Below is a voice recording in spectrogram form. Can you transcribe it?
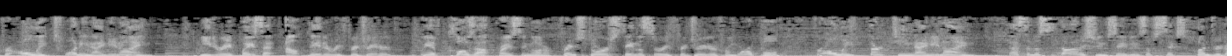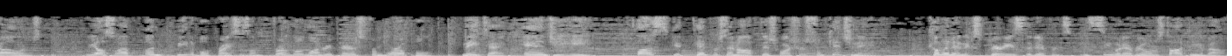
for only $20.99. Need to replace that outdated refrigerator? We have closeout pricing on a French door stainless steel refrigerator from Whirlpool for only $13.99. That's an astonishing savings of $600. We also have unbeatable prices on front load laundry pairs from Whirlpool, Maytag, and GE. Plus, get 10% off dishwashers from KitchenAid. Come in and experience the difference and see what everyone is talking about.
